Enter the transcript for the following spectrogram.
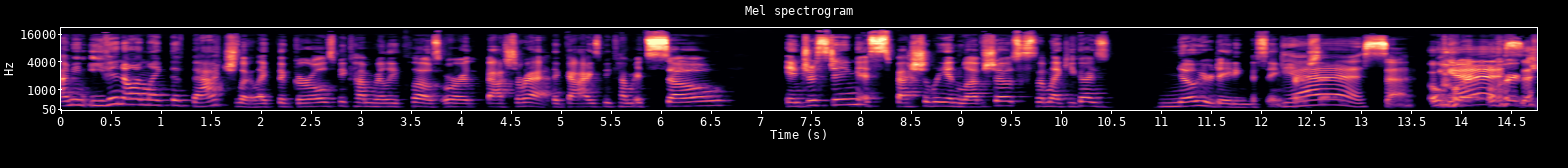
I mean, even on like The Bachelor, like the girls become really close, or Bachelorette, the guys become. It's so interesting, especially in love shows. Because I'm like, you guys know you're dating the same yes. person. Or, yes.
